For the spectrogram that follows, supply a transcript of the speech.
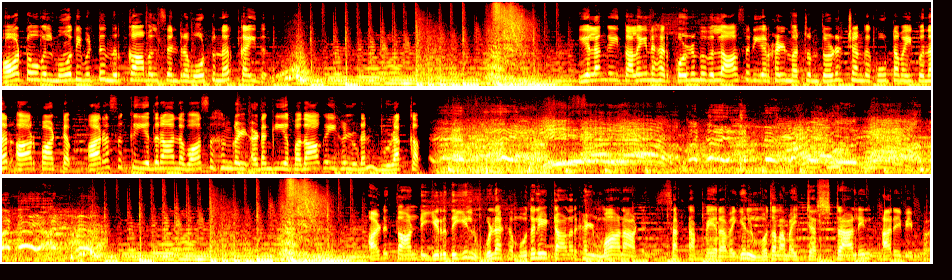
ஆட்டோவில் மோதிவிட்டு நிற்காமல் சென்ற ஓட்டுநர் கைது. இலங்கை தலைநகர் கொழும்புவில் ஆசிரியர்கள் மற்றும் தொழிற்சங்க கூட்டமைப்பினர் ஆர்ப்பாட்டம். அரசுக்கு எதிரான வாசகங்கள் அடங்கிய பதாகைகளுடன் முழக்கம். அடுத்த ஆண்டு இறுதியில் உலக முதலீட்டாளர்கள் மாநாடு. சட்டப்பேரவையில் முதலமைச்சர் ஸ்டாலின் அறிவிப்பு.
